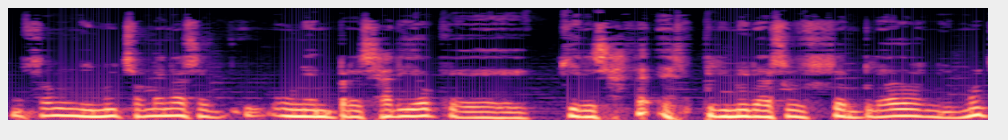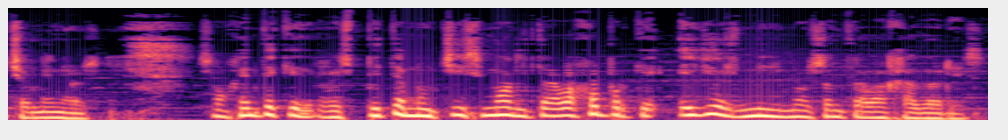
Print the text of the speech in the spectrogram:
no son ni mucho menos un empresario que quiere exprimir a sus empleados, ni mucho menos. Son gente que respeta muchísimo el trabajo porque ellos mismos son trabajadores.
